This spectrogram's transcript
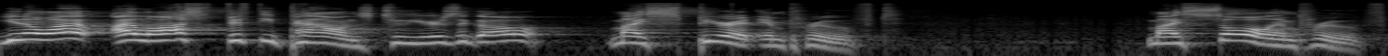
You know what? I lost 50 pounds two years ago. My spirit improved, my soul improved.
